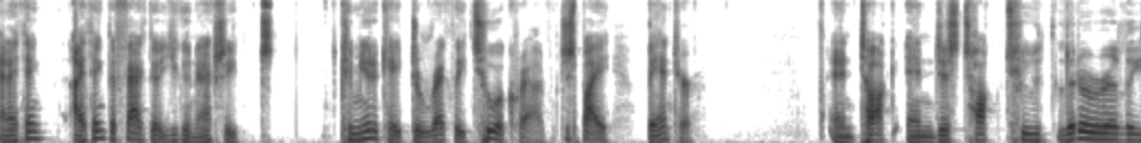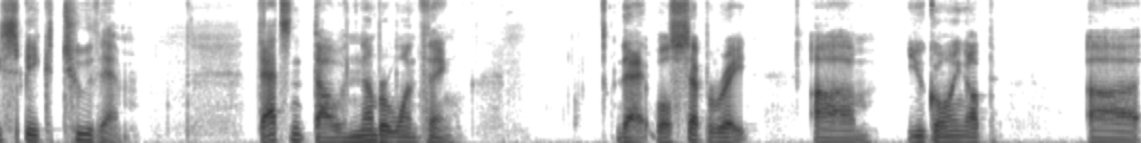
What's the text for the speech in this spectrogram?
And I think I think the fact that you can actually t- communicate directly to a crowd just by banter and talk and just talk to literally speak to them. That's the number one thing that will separate um, you going up uh,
